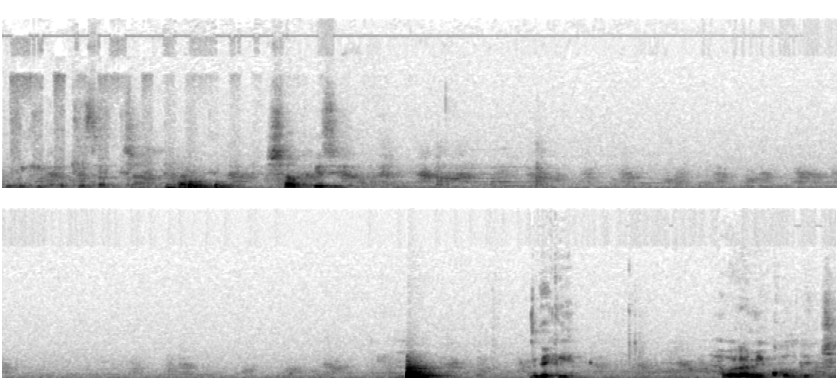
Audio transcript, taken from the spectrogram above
তুমি কি খেতে চাচ্ছ? সব কিছু। দেখি আবার আমি কল দিচ্ছি।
